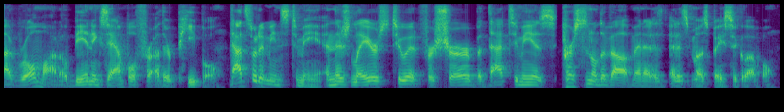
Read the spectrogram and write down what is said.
a role model, be an example for other people. That's what it means to me. And there's layers to it for sure, but that to me is personal development at, at its most basic level.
